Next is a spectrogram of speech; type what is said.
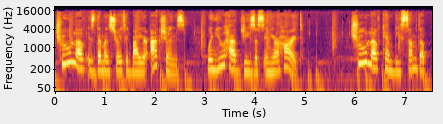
True love is demonstrated by your actions when you have Jesus in your heart. True love can be summed up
